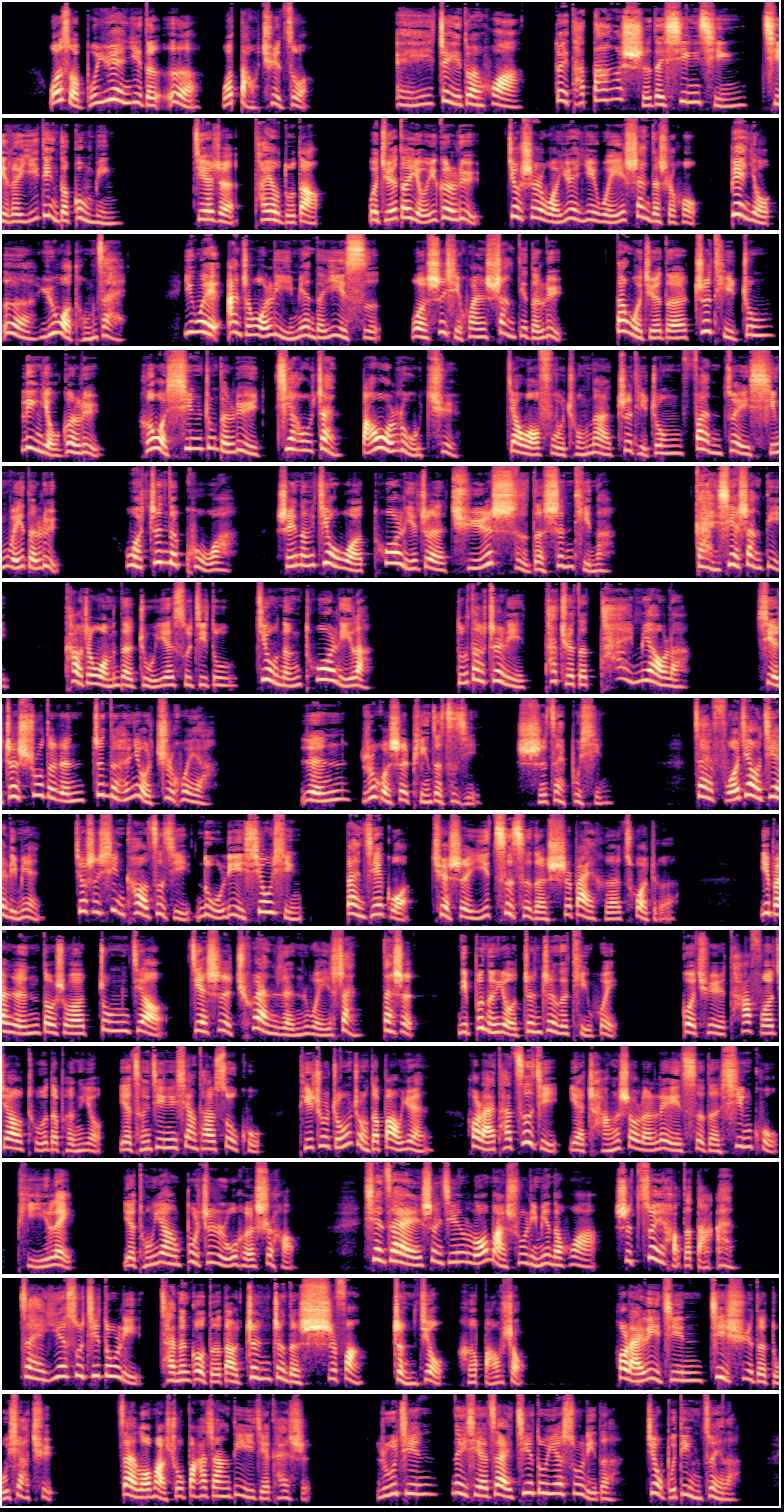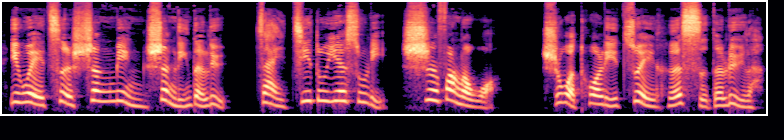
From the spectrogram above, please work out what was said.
我所不愿意的恶，我倒去做。哎，这一段话对他当时的心情起了一定的共鸣。接着他又读到：“我觉得有一个律，就是我愿意为善的时候，便有恶与我同在。因为按着我里面的意思，我是喜欢上帝的律，但我觉得肢体中另有个律和我心中的律交战，把我掳去，叫我服从那肢体中犯罪行为的律。我真的苦啊！谁能救我脱离这取死的身体呢？感谢上帝。”靠着我们的主耶稣基督就能脱离了。读到这里，他觉得太妙了。写这书的人真的很有智慧啊！人如果是凭着自己，实在不行。在佛教界里面，就是信靠自己努力修行，但结果却是一次次的失败和挫折。一般人都说宗教皆是劝人为善，但是你不能有真正的体会。过去，他佛教徒的朋友也曾经向他诉苦，提出种种的抱怨。后来，他自己也尝受了类似的辛苦、疲累，也同样不知如何是好。现在，圣经罗马书里面的话是最好的答案，在耶稣基督里才能够得到真正的释放、拯救和保守。后来，历经继续的读下去，在罗马书八章第一节开始。如今那些在基督耶稣里的就不定罪了，因为赐生命圣灵的律在基督耶稣里释放了我，使我脱离罪和死的律了。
